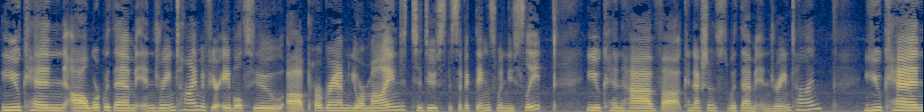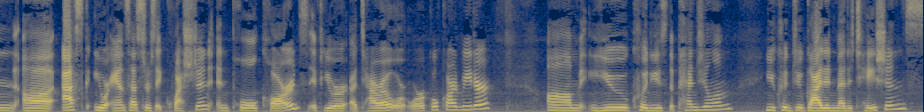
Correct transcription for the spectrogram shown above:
you can uh, work with them in dream time if you're able to uh, program your mind to do specific things when you sleep. You can have uh, connections with them in dream time. You can uh, ask your ancestors a question and pull cards if you're a tarot or oracle card reader. Um, you could use the pendulum. You could do guided meditations.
